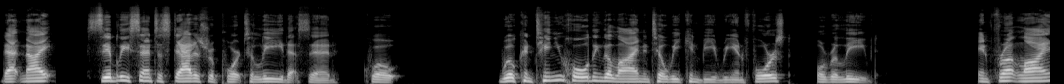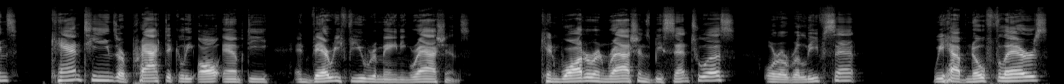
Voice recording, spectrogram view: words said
That night, Sibley sent a status report to Lee that said, quote, We'll continue holding the line until we can be reinforced or relieved. In front lines, canteens are practically all empty and very few remaining rations. Can water and rations be sent to us, or a relief sent? We have no flares,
